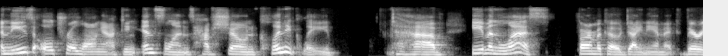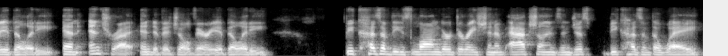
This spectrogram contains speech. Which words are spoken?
And these ultra long acting insulins have shown clinically to have even less pharmacodynamic variability and intra individual variability because of these longer duration of actions and just because of the way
